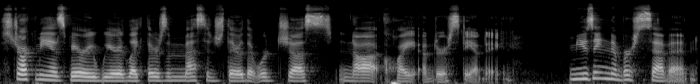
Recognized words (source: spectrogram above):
struck me as very weird. Like there's a message there that we're just not quite understanding. Musing number seven.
